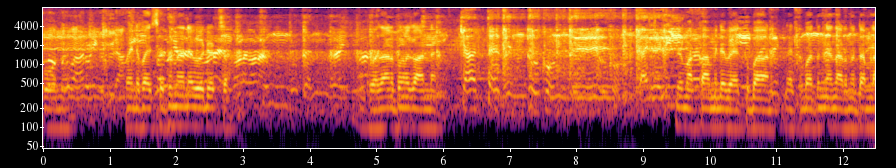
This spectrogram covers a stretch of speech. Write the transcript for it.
പോകുന്നു. പോന്നു അപ്പം അതിന്റെ പരിസരത്ത് നിന്ന് തന്നെ വീഡിയോ എടുത്ത. അപ്പോൾ അതാണ് ഇപ്പോൾ നിങ്ങൾ കാണുന്നത് മക്കാമിന്റെ ബാക്ക് ഭാഗമാണ്. ബാക്ക് ഭാഗത്ത് ഇങ്ങനെ നടന്നിട്ട് നമ്മൾ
